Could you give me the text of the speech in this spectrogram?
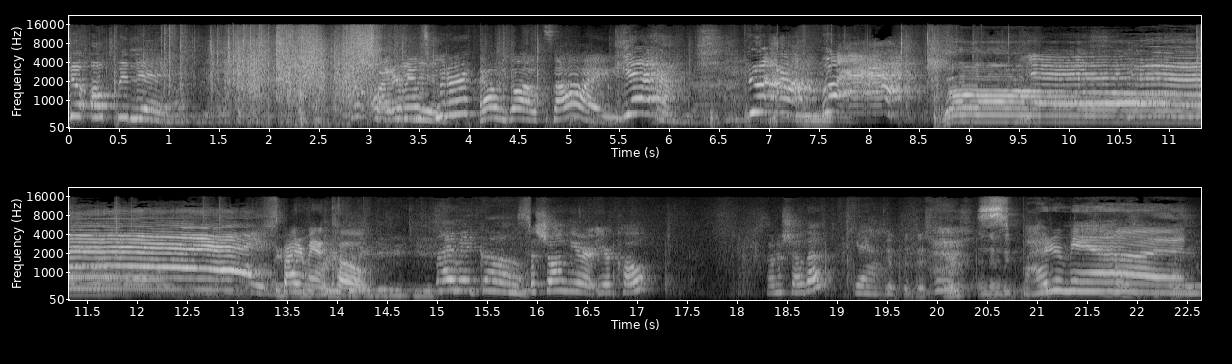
To open it. Spider-Man Open it. scooter? Yeah, we go outside. Yeah! Wow. Yay! Spider-Man coat. Let me go. Let's show him your, your coat. You want to show them? Yeah. Yeah, put this first, and then we put Spider-Man.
